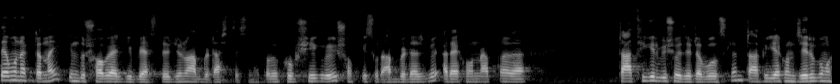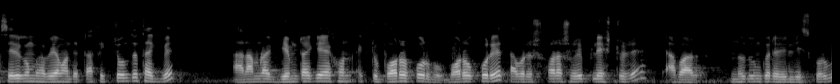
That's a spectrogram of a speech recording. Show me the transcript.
তেমন একটা নাই, কিন্তু সবাই আর কি ব্যস্ত, এর জন্য আপডেট আসতেছে না। তবে খুব শীঘ্রই সব কিছুর আপডেট আসবে। আর এখন আপনারা ট্রাফিকের বিষয়ে যেটা বলছিলেন ট্রাফিক এখন যেরকম আছে এরকমভাবে আমাদের ট্রাফিক চলতে থাকবে। আর আমরা গেমটাকে এখন একটু বড় করব। বড় করে তারপরে সরাসরি প্লে স্টোরে আবার নতুন করে রিলিজ করব।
